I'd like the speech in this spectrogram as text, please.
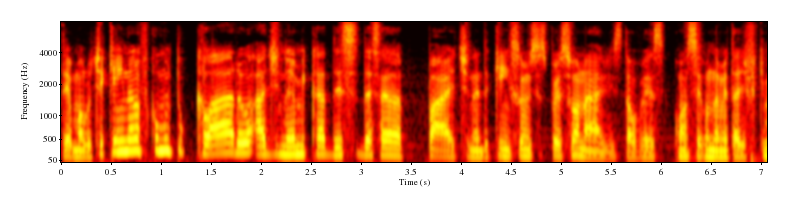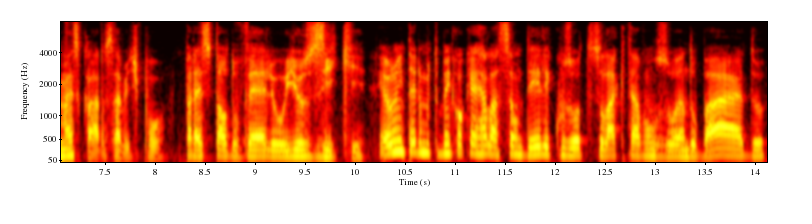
tem uma luta que ainda não ficou muito claro a dinâmica desse, dessa parte, né, de quem são esses personagens. Talvez com a segunda metade fique mais claro, sabe? Tipo, parece o tal do velho Yuzik. Eu não entendo muito bem qual é a relação dele com os outros lá que estavam zoando o bardo,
